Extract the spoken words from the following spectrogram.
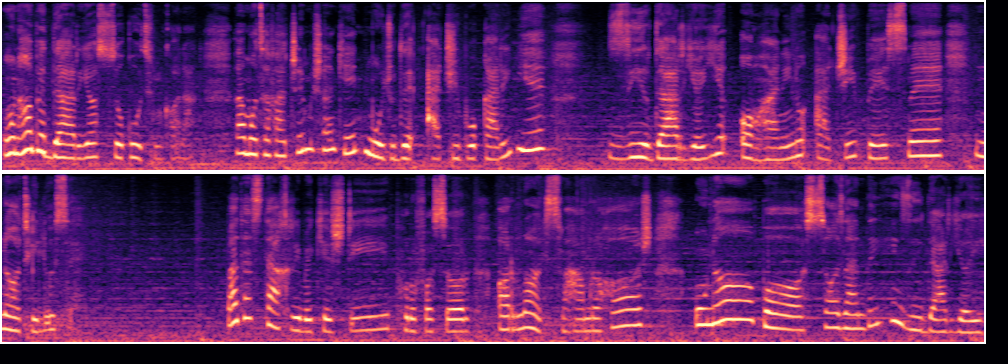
اونها به دریا سقوط می‌کنن و متوجه میشن که این موجود عجیب و غریبیه زیر دریایی آهنین و عجیب به اسم ناتیلوسه بعد از تخریب کشتی پروفسور آرناکس و همراهاش اونا با سازنده این زیردریایی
